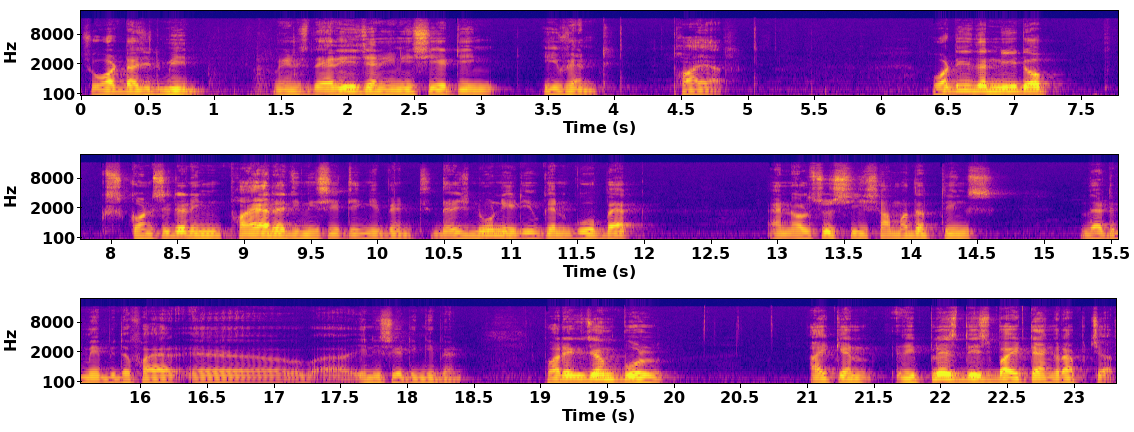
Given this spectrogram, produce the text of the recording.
So, what does it mean? Means there is an initiating event fire. What is the need of considering fire as initiating event? There is no need you can go back and also see some other things that may be the fire uh, initiating event. For example, I can replace this by tank rupture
